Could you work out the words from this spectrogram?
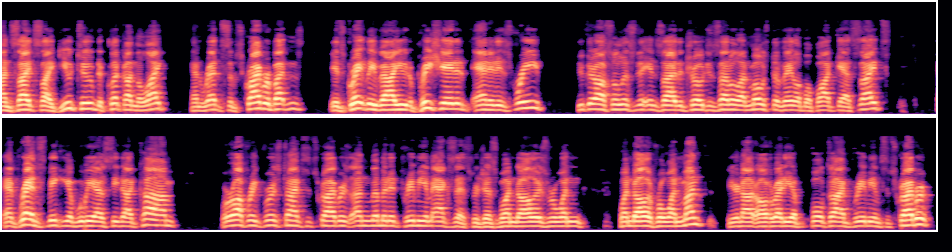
on sites like YouTube to click on the like and red subscriber buttons. It's greatly valued, appreciated, and it is free you can also listen to Inside the Trojan Huddle on most available podcast sites. And friends, speaking of WeAreSC.com, we're offering first-time subscribers unlimited premium access for just one dollars for one one dollar for one month. If you're not already a full-time premium subscriber,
